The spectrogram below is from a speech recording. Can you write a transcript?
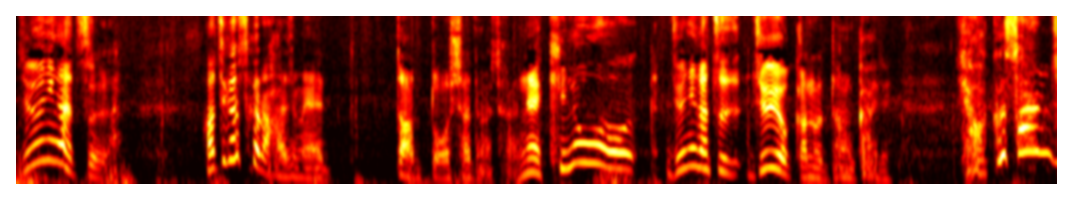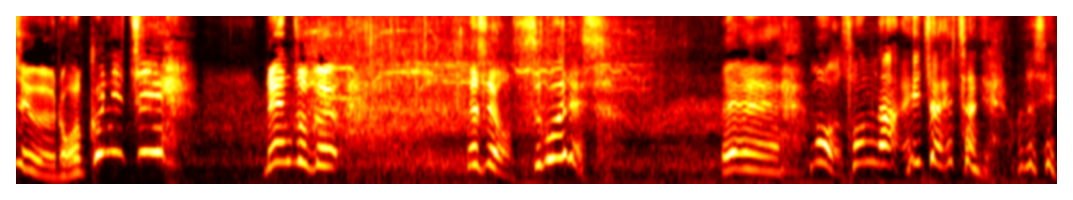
12月、8月から始めたとおっしゃってましたからね、昨日12月14日の段階で、136日連続ですよ。すごいです。えー、もうそんな HI さんに私、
